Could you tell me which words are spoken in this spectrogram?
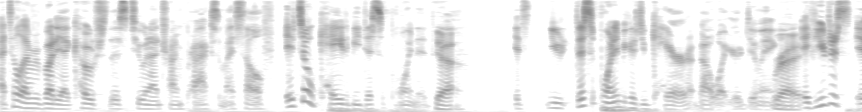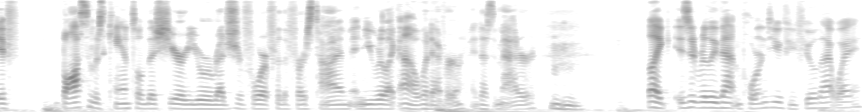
I tell everybody I coach this too and I try and practice it myself. It's okay to be disappointed. yeah, It's you disappointed because you care about what you're doing. Right. If you just if Boston was canceled this year, you were registered for it for the first time and you were like, "Oh, whatever. It doesn't matter." hmm Like, is it really that important to you if you feel that way?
